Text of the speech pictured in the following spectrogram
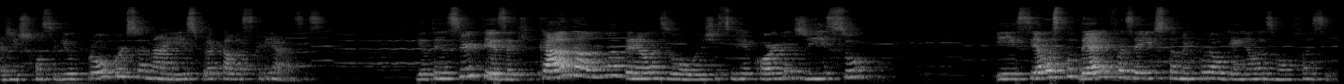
a gente conseguiu proporcionar isso para aquelas crianças. E eu tenho certeza que cada uma delas hoje se recorda disso e se elas puderem fazer isso também por alguém, elas vão fazer.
